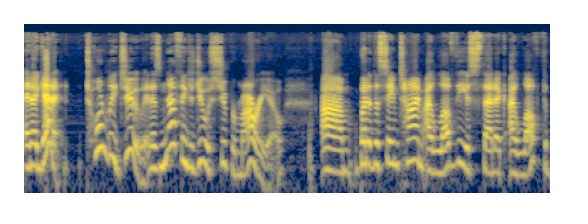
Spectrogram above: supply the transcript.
and I get it, totally do. It has nothing to do with Super Mario, um, but at the same time, I love the aesthetic. I love the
